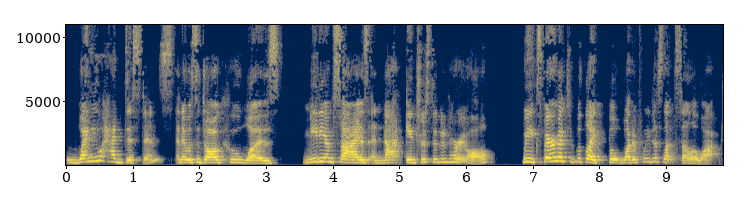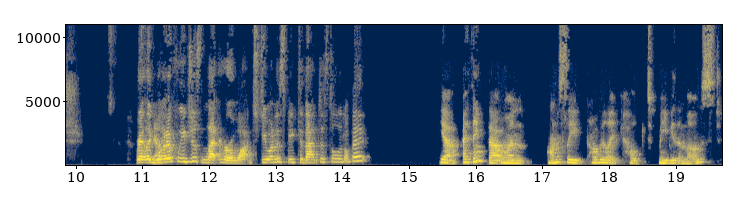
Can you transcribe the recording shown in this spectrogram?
when you had distance and it was a dog who was medium size and not interested in her at all, we experimented with like, but what if we just let Stella watch? Right? Like, yeah. what if we just let her watch? Do you want to speak to that just a little bit? Yeah, I think that one honestly probably like helped maybe the most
